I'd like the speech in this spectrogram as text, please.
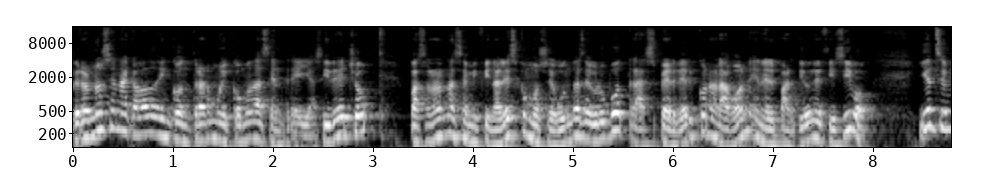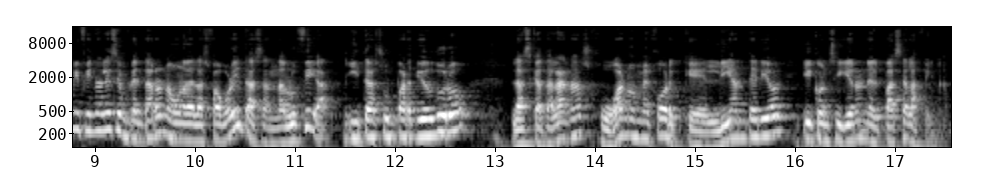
Pero no se han acabado de encontrar muy cómodas entre ellas. Y de hecho, pasaron a semifinales como segundas de grupo tras perder con Aragón en el partido decisivo. Y en semifinales se enfrentaron a una de las favoritas, Andalucía. Y tras un partido duro, Las catalanas jugaron mejor que el día anterior y consiguieron el pase a la final.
